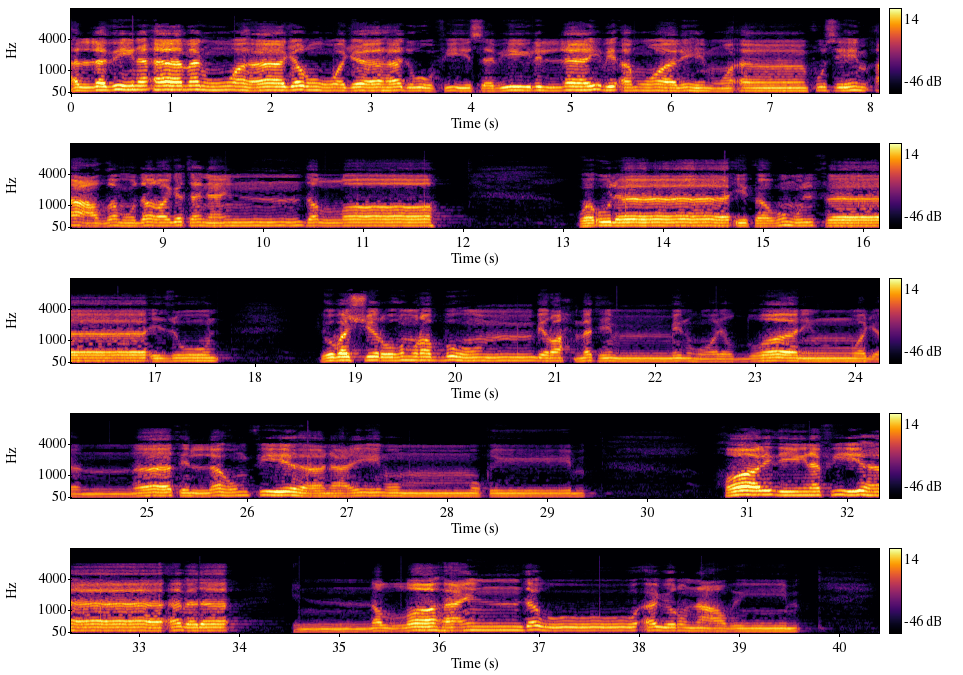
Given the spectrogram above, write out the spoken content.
الذين آمنوا وهاجروا وجاهدوا في سبيل الله بأموالهم وأنفسهم أعظم درجة عند الله وأولئك هم الفائزون. يبشرهم ربهم برحمة منه ورضوان وجنات لهم فيها نعيم مقيم. خالدين فيها أبدا. إن الله عنده أجر عظيم.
